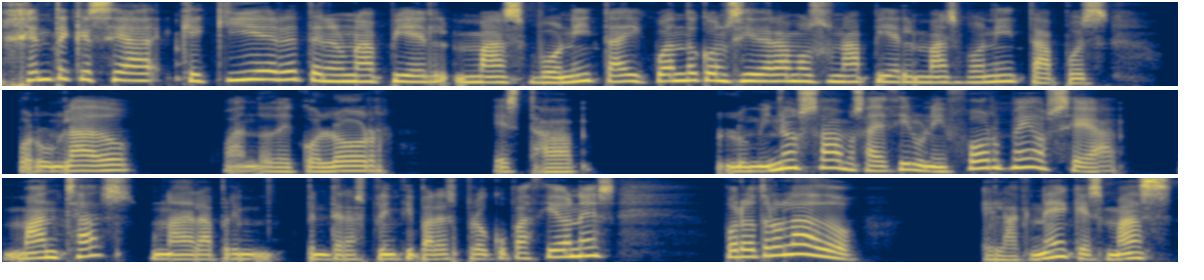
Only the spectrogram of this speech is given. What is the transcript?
gente que sea que quiere tener una piel más bonita. ¿Y cuando consideramos una piel más bonita? Pues, por un lado, cuando de color está luminosa, vamos a decir uniforme, o sea, manchas, una de, de las principales preocupaciones. Por otro lado, el acné, que es más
